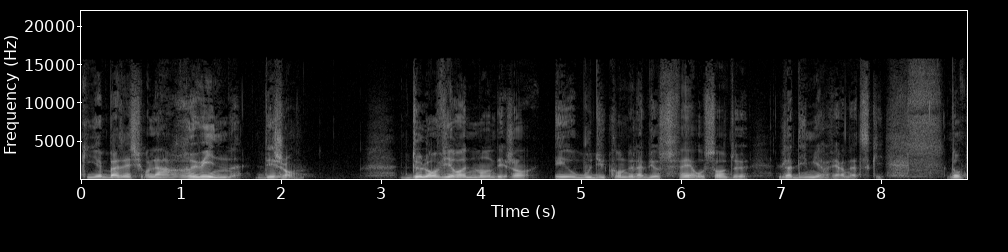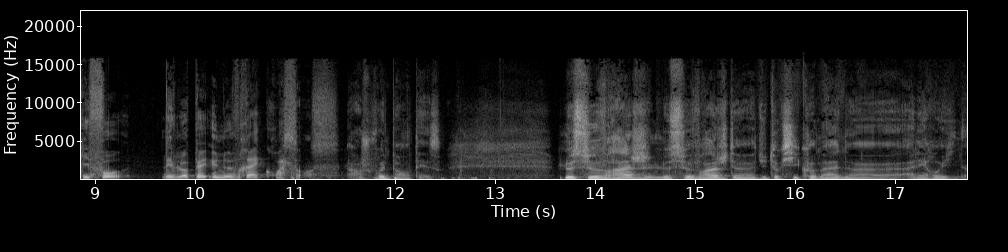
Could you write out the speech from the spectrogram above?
qui est basé sur la ruine des gens, de l'environnement des gens et au bout du compte de la biosphère au sens de Vladimir Vernadsky. Donc il faut développer une vraie croissance. Alors j'ouvre une parenthèse. Le sevrage, le sevrage du toxicomane euh, à l'héroïne,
